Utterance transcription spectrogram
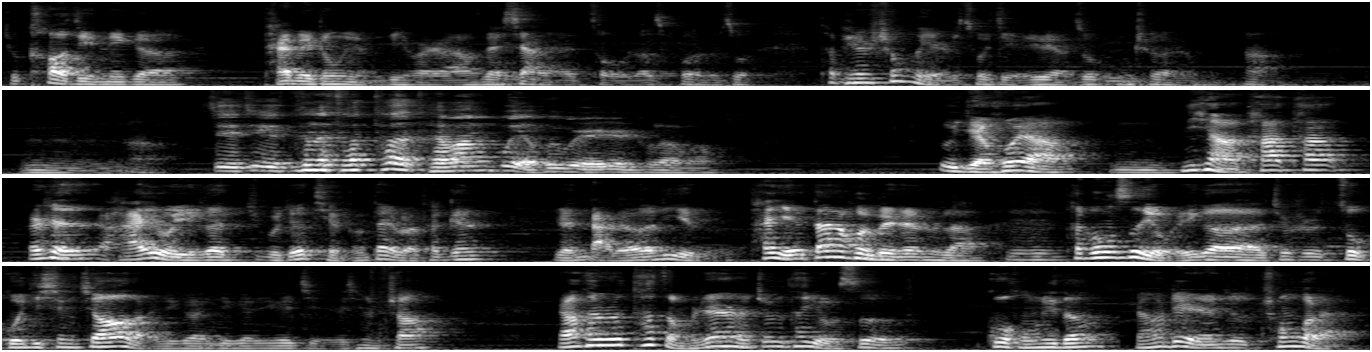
就靠近那个台北中影的地方，然后再下来走着或者坐。他平时生活也是坐捷运、坐公车什么的啊嗯，啊，这个这个，那他他在台湾不也会被人认出来吗？也会啊。嗯你想他他，而且还有一个我觉得挺能代表他跟人打交道的例子，他也当然会被认出来。嗯他公司有一个就是做国际行销的一个一个一个姐姐姓张，然后他说他怎么认识？就是他有次过红绿灯，然后这人就冲过来，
